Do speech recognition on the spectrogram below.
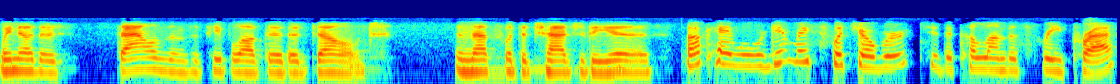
we know there's thousands of people out there that don't. and that's what the tragedy is. Okay, well, we're getting ready to switch over to the Columbus Free Press.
